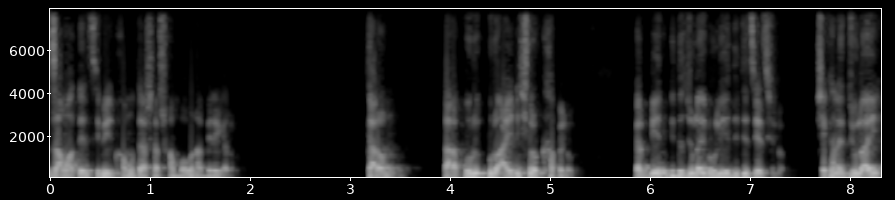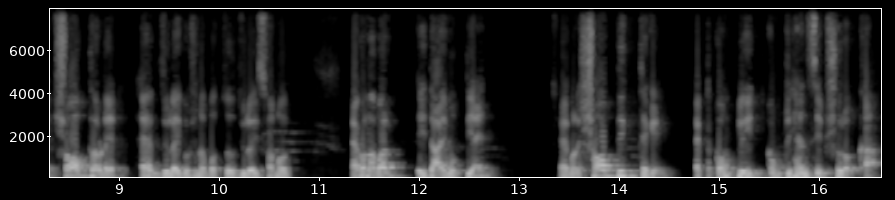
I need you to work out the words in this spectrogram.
জামাত এনসিবির ক্ষমতায় আসার সম্ভাবনা বেড়ে গেল। কারণ তারা পুরো পুরো আইনি সুরক্ষা পেল। কারণ বিএনপি তো জুলাই ভুলিয়ে দিতে চেয়েছিল। সেখানে জুলাই সব ধরনের এক জুলাই ঘোষণাপত্র, জুলাই সনদ, এখন আবার এই দায় মুক্তি আইন। মানে সব দিক থেকে একটা কমপ্লিট কম্প্রিহেন্সিভ সুরক্ষা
